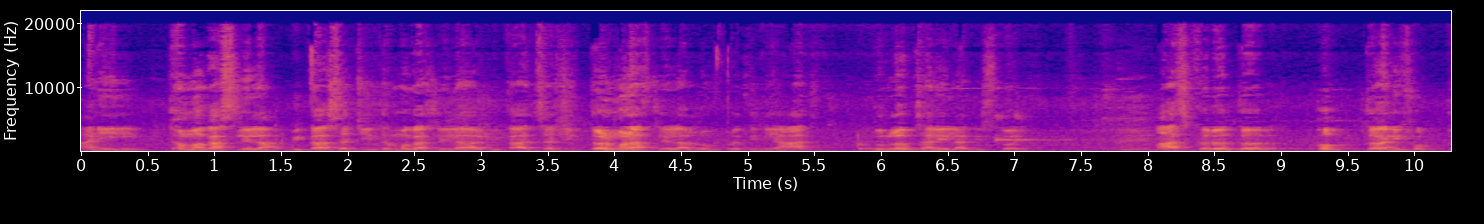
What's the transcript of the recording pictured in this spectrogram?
आणि धमक असलेला विकासाची धमक असलेला विकासाची तळमळ असलेला लोकप्रतिनिधी आज दुर्लभ झालेला दिसतोय. आज खरं तर फक्त आणि फक्त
